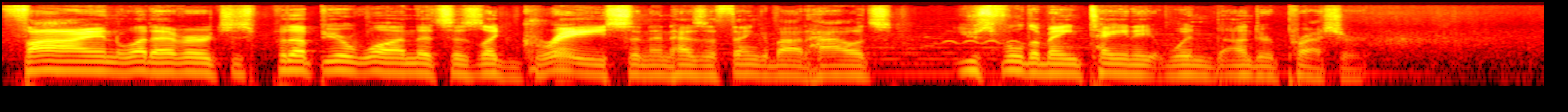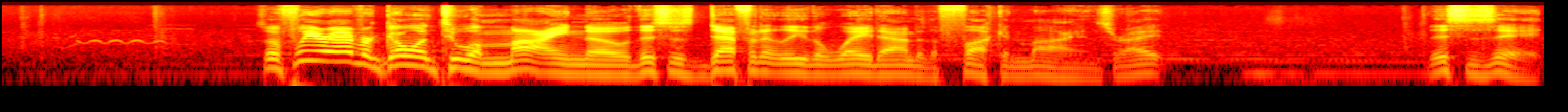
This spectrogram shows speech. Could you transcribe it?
Fine, whatever. Just put up your one that says, like, grace and then has a thing about how it's useful to maintain it when under pressure. So if we are ever going to a mine, though, this is definitely the way down to the fucking mines, right? This is it.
